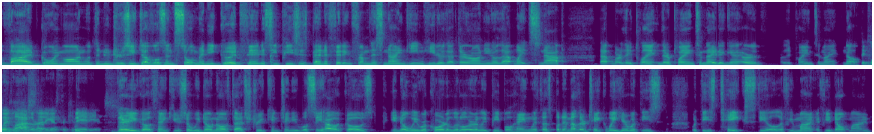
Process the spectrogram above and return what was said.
vibe going on with the New Jersey Devils and so many good fantasy pieces benefiting from this nine game heater that they're on. You know, that might snap that are they playing? They're playing tonight again, or are they playing tonight? No, they played last no, night against the Canadiens. They, there you go. Thank you. So we don't know if that streak continued. We'll see how it goes. You know, we record a little early. People hang with us. But another takeaway here with these with these takes, Steele, if you mind, if you don't mind,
